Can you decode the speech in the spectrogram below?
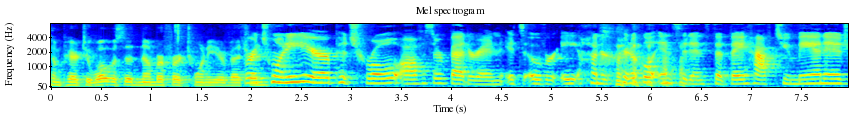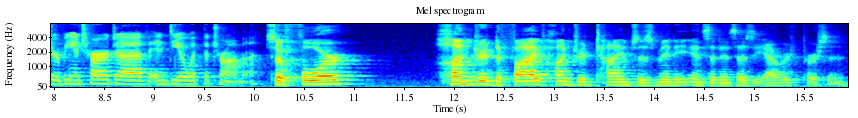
compared to what was the number for a 20 year veteran? For a 20 year patrol officer veteran, it's over 800 critical incidents that they have to manage or be in charge of and deal with the trauma. So 400 to 500 times as many incidents as the average person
